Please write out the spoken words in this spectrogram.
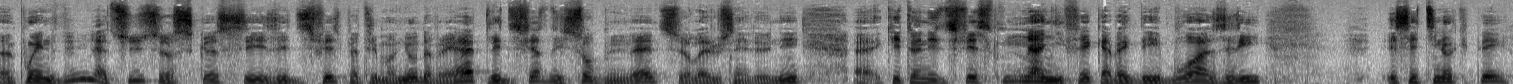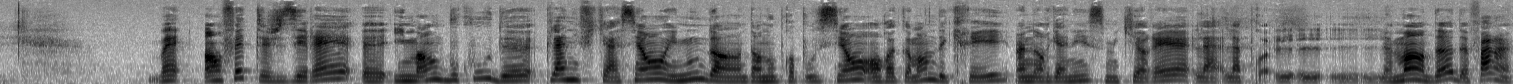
un point de vue là-dessus sur ce que ces édifices patrimoniaux devraient être? L'édifice des sourdes sur la rue Saint-Denis, euh, qui est un édifice magnifique avec des boiseries, et c'est inoccupé. Bien, en fait, je dirais, euh, il manque beaucoup de planification et nous, dans, nos propositions, on recommande de créer un organisme qui aurait le mandat de faire un,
